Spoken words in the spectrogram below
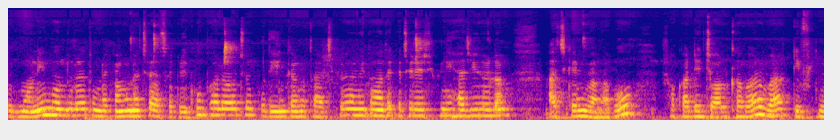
গুড মর্নিং বন্ধুরা, তোমরা কেমন আছো? আশা করি খুব ভালো আছো। প্রতিদিনকার মতো আজকেও আমি তোমাদের কাছে রেসিপি নিয়ে হাজির হলাম। আজকে আমি বানাবো সকালের জলখাবার বা টিফিন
